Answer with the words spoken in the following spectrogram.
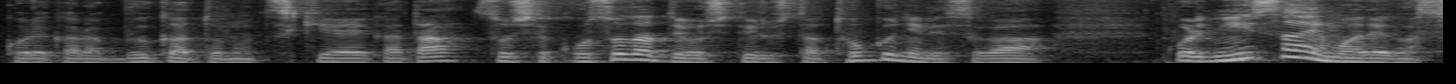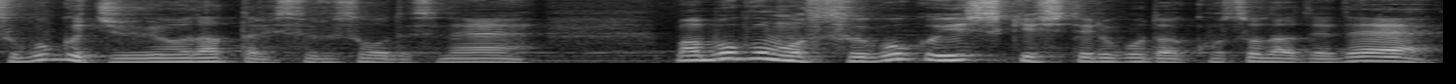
これから部下との付き合い方そして子育てをしている人は特にですがこれ2歳までがすごく重要だったりするそうですね、まあ、僕もすごく意識していることは子育てで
